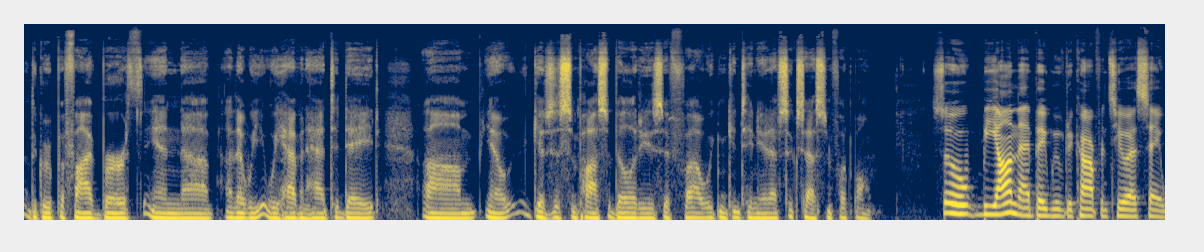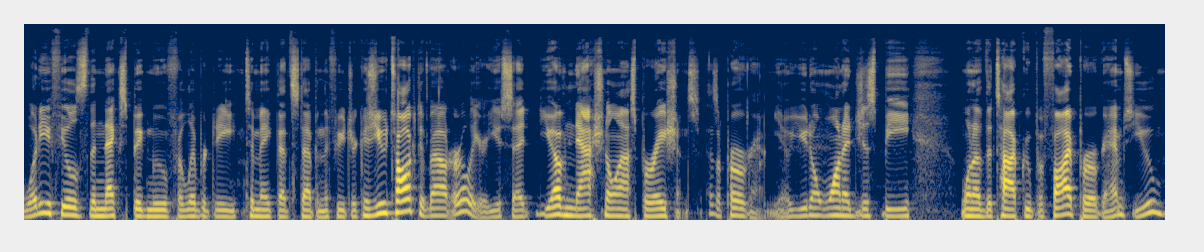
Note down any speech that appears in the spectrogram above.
the group of five berth in uh, that we, we haven't had to date, um, you know, gives us some possibilities if uh, we can continue to have success in football. So beyond that big move to Conference USA, what do you feel is the next big move for Liberty to make that step in the future? Because you talked about earlier, you said you have national aspirations as a program. You know, you don't want to just be one of the top group of five programs, you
